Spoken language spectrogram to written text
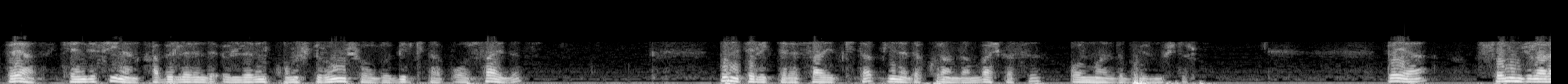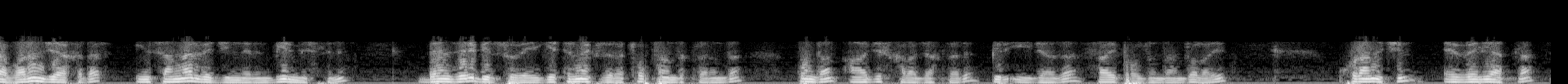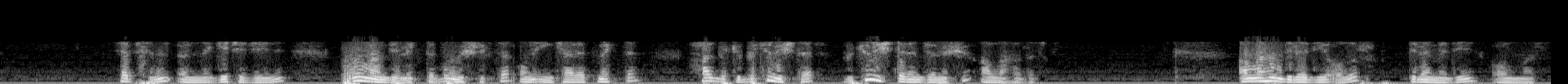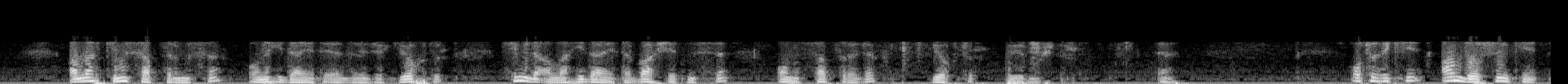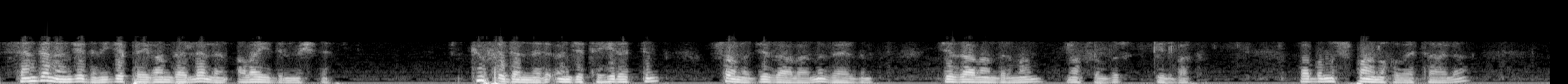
veya kendisiyle kabirlerinde ölülerin konuşturulmuş olduğu bir kitap olsaydı bu niteliklere sahip kitap yine de Kur'an'dan başkası olmazdı buyurmuştur. Veya sonunculara varıncaya kadar insanlar ve cinlerin bir mislini benzeri bir sureyi getirmek üzere toplandıklarında bundan aciz kalacakları bir icaza sahip olduğundan dolayı Kur'an için evveliyatla hepsinin önüne geçeceğini bununla birlikte bu müşrikler onu inkar etmekte halbuki bütün işler bütün işlerin dönüşü Allah'adır. Allah'ın dilediği olur, dilemediği olmaz. Allah kimi saptırmışsa onu hidayete erdirecek yoktur. Kimi de Allah hidayete bahşetmişse onu saptıracak yoktur buyurmuştur. Evet. 32 Andolsun ki senden önce de nice peygamberlerle alay edilmişti. Küfredenleri önce tehir ettim, sonra cezalarını verdim. Cezalandırmam nasıldır bil bak. Rabbimiz Subhanahu ve Teala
